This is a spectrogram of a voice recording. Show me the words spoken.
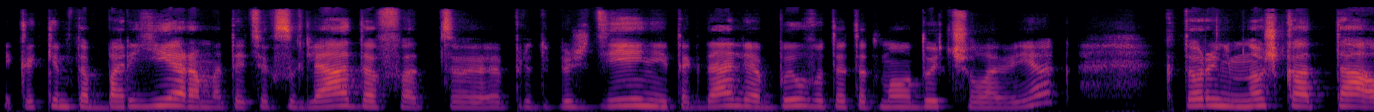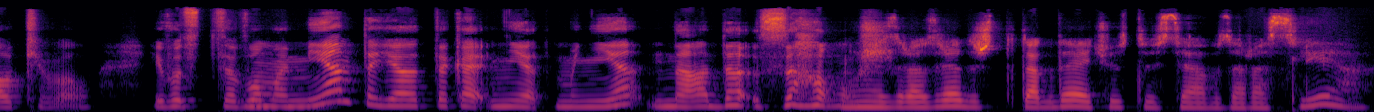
И каким-то барьером от этих взглядов, от э, предубеждений и так далее был вот этот молодой человек, который немножко отталкивал. И вот с того момента я такая, нет, мне надо замуж. Из разряда, что тогда я чувствую себя взрослее.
